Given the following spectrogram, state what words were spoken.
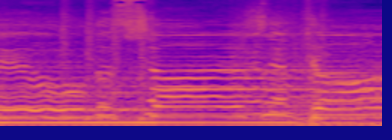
till the stars have gone.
